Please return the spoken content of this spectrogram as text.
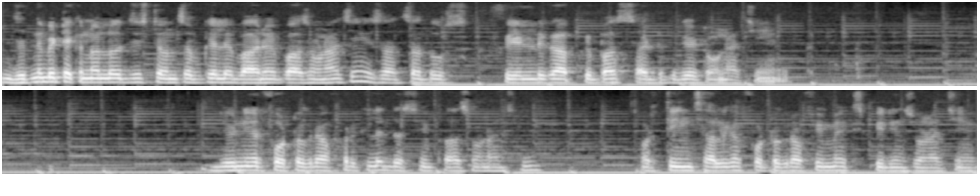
जितने भी टेक्नोलॉजिस्ट हैं उन सब के लिए बारहवीं पास होना चाहिए। साथ साथ उस फ़ील्ड का आपके पास सर्टिफिकेट होना चाहिए। जूनियर फोटोग्राफर के लिए दसवीं पास होना चाहिए और तीन साल का फोटोग्राफी में एक्सपीरियंस होना चाहिए,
